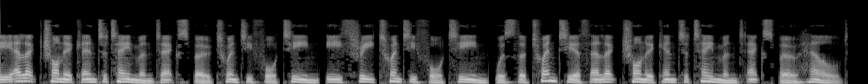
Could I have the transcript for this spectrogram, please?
The Electronic Entertainment Expo 2014 E3 2014 was the 20th Electronic Entertainment Expo held.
